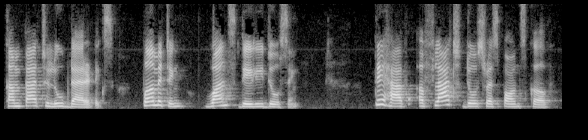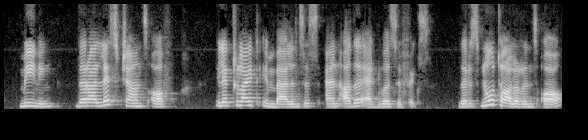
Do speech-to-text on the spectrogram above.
compared to loop diuretics, permitting once daily dosing. They have a flat dose response curve, meaning there are less chance of electrolyte imbalances and other adverse effects. There is no tolerance or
